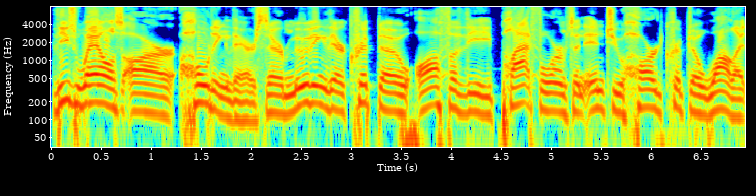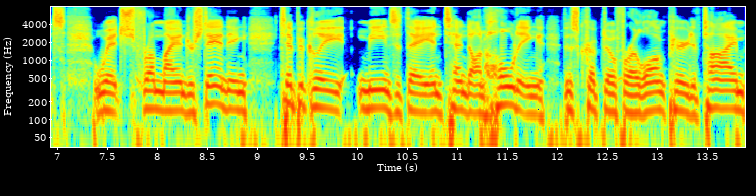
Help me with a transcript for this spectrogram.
these whales are holding theirs. They're moving their crypto off of the platforms and into hard crypto wallets, which, from my understanding, typically means that they intend on holding this crypto for a long period of time.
